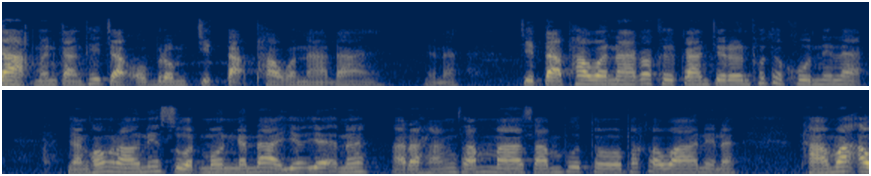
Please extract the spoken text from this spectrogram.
ยากเหมือนกันที่จะอบรมจิตตภาวนาได้เนี่ยนะจิตตภาวนาก็คือการเจริญพุทธคุณนี่แหละ อย่างของเราเนี่ยสวดมนต์กันได้เยอะแยะนะอรหังสัมมาสัมพุทโธพระควาเนี่ยนะ ถามว่าเอา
